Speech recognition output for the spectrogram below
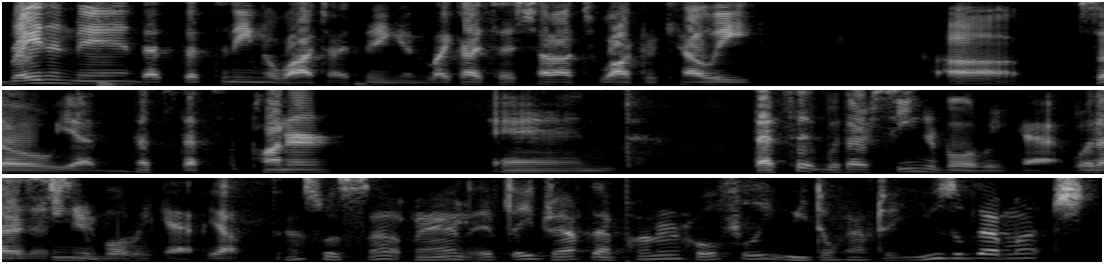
Braden Mann, that that's a name to watch, I think. And like I said, shout out to Walker Kelly. Uh, so yeah, that's that's the punter, and that's it with our Senior Bowl recap. With our Senior Senior Bowl Bowl. recap. Yep. That's what's up, man. If they draft that punter, hopefully we don't have to use him that much,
